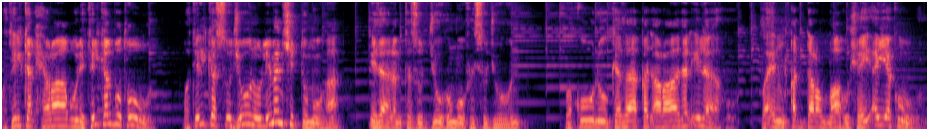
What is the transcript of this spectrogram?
وتلك الحراب لتلك البطون. وتلك السجون لمن شدتموها إذا لم تزجوهم في السجون. وقولوا كذا قد أراد الإله وإن قدر الله شيئا يكون.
